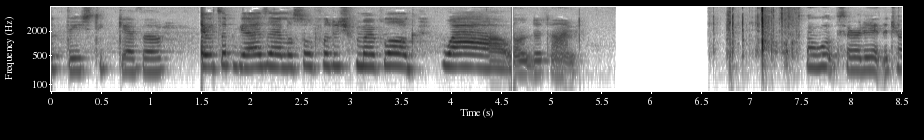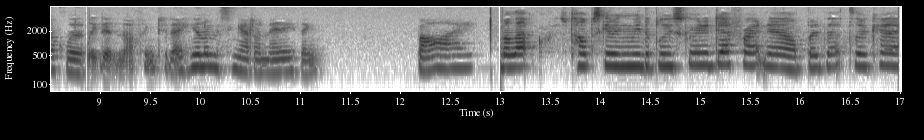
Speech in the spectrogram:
Put these together. Hey, what's up guys? I lost all footage for my vlog. Wow. Under time. Oh whoops, I already ate the chocolate. We did nothing today. You're not missing out on anything. Bye. My laptop's giving me the blue screen of death right now, but that's okay.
